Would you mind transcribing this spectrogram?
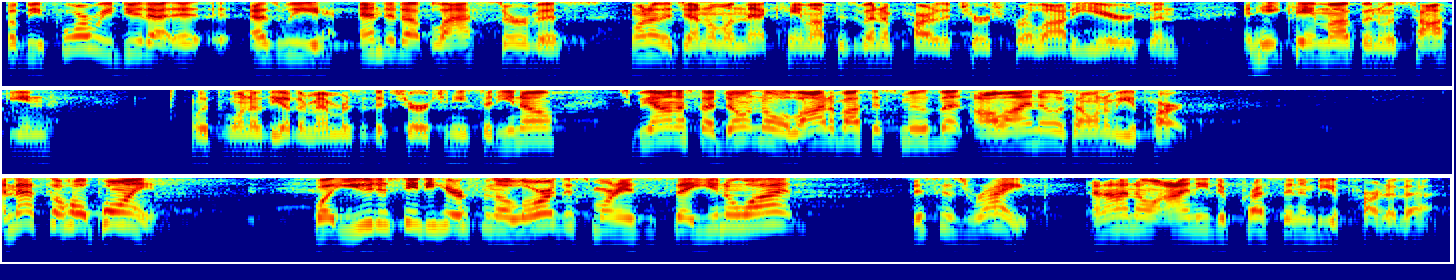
But before we do that, it, as we ended up last service, one of the gentlemen that came up has been a part of the church for a lot of years. And, and he came up and was talking with one of the other members of the church. And he said, You know, to be honest, I don't know a lot about this movement. All I know is I want to be a part. And that's the whole point. What you just need to hear from the Lord this morning is to say, You know what? This is right. And I know I need to press in and be a part of that.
